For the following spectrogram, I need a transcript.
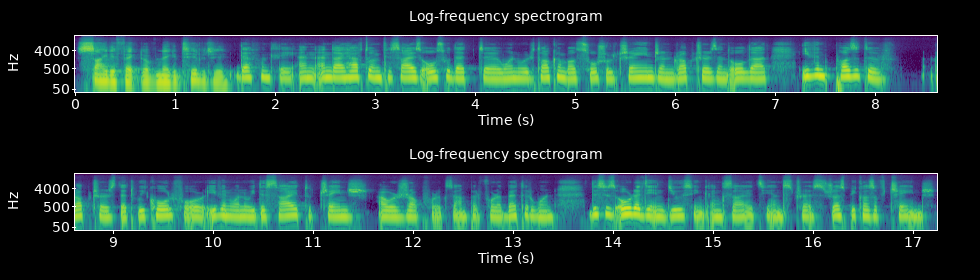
side effect of negativity. Definitely, and and I have to emphasize also that uh, when we're talking about social change and ruptures and all that, even positive ruptures that we call for, even when we decide to change our job, for example, for a better one, this is already inducing anxiety and stress just because of change.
